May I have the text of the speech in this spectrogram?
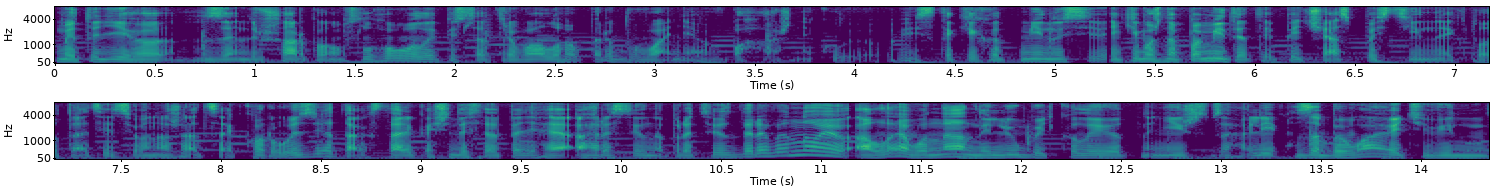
ми тоді його з Ендрю Шарпом обслуговували після тривалого перебування в багажнику. Із таких от мінусів, які можна помітити під час постійної експлуатації цього ножа, це корозія. Так, сталька 65G агресивно працює з деревиною, але вона не любить, коли от на ніж взагалі забивають. Він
